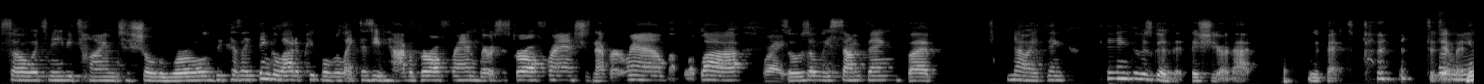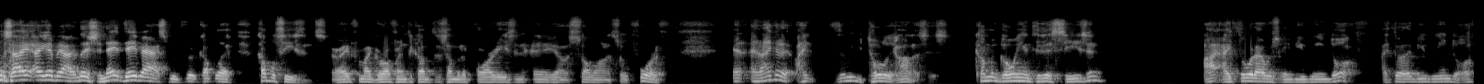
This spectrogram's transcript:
So it's maybe time to show the world because I think a lot of people were like, does he even have a girlfriend? Where's his girlfriend? She's never around, blah, blah, blah. Right. So it was always something. But no, I think I think it was good that this year that we picked to do it. Listen, I, I gotta be honest. Listen, they, they've asked me for a couple of couple seasons, all right, for my girlfriend to come to some of the parties and, and you know so on and so forth. And and I gotta, I let me be totally honest. Is coming going into this season, I, I thought I was going to be weaned off. I thought I'd be weaned off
